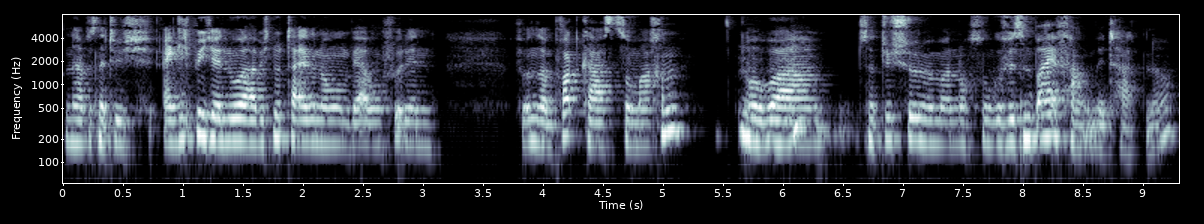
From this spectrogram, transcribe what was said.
Und habe es natürlich, eigentlich bin ich ja nur, habe ich nur teilgenommen, um Werbung für den, für unseren Podcast zu machen. Mhm. Aber ist natürlich schön, wenn man noch so einen gewissen Beifang mit hat, ne?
